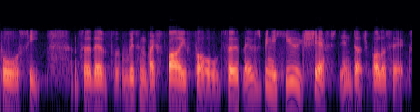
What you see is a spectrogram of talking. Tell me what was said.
four seats, and so they've risen by fivefold. So there's been a huge shift in Dutch politics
